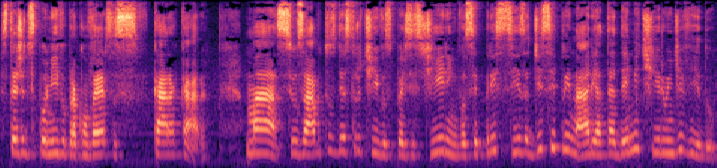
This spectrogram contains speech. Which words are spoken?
Esteja disponível para conversas cara a cara. Mas, se os hábitos destrutivos persistirem, você precisa disciplinar e até demitir o indivíduo.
